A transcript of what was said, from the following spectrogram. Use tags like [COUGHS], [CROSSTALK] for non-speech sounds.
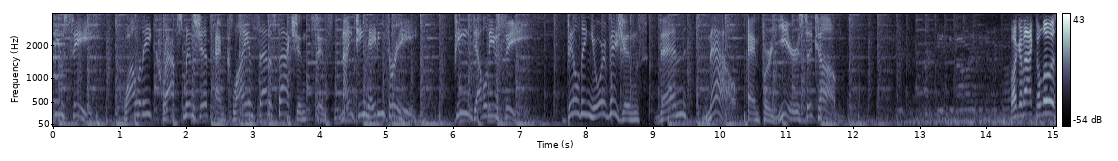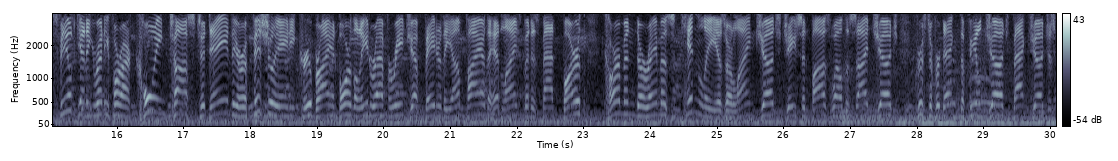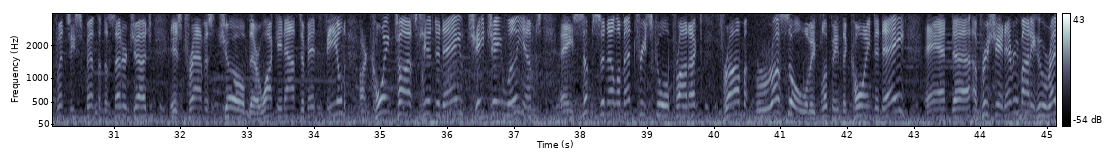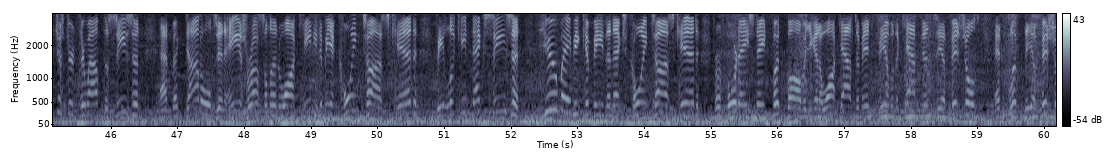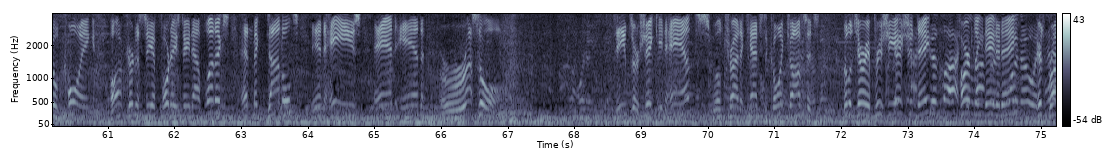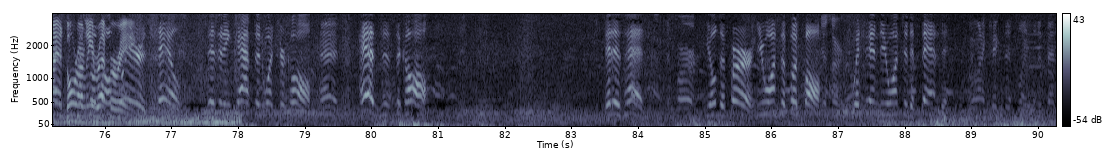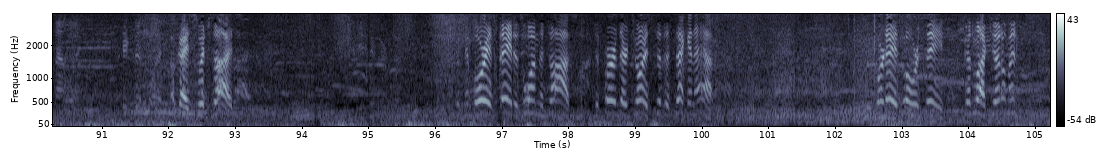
Quality, craftsmanship, and client satisfaction since 1983. PWC. Building your visions then, now, and for years to come. Welcome back to Lewis Field, getting ready for our coin toss today. The officiating crew, Brian Bohr, the lead referee, Jeff Bader, the umpire. The head linesman is Matt Barth. Carmen Doremus Kinley is our line judge. Jason Boswell, the side judge. Christopher Denk, the field judge. Back judge is Quincy Smith, and the center judge is Travis Job. They're walking out to midfield. Our coin toss kid today, J.J. Williams, a Simpson Elementary School product from Russell, will be flipping the coin today. And uh, appreciate everybody who registered throughout the season at McDonald's in Hays, Russell, and WaKeeney to be a coin toss kid. Be looking next season. You maybe can be the next coin toss kid for Fort Hays State football, but you got to walk out to midfield with the captains, the officials, and flip the official coin, all courtesy of Fort Hays State Athletics and McDonald's in Hays and in Russell. Teams are shaking hands. We'll try to catch the coin toss. It's Military Appreciation Day, Hartley Day today. Here's Brian Bohr, our lead referee. Players, tails, visiting captain, what's your call? Heads. Heads is the call. It is heads. Defer. You'll defer. You want the football. Yes, sir. Which end do you want to defend? We want to kick this way, so defend that way. Kick this way. Okay, switch sides. Emporia State has won the toss, deferred their choice to the second half. Fort Hays will receive. Good luck, gentlemen.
